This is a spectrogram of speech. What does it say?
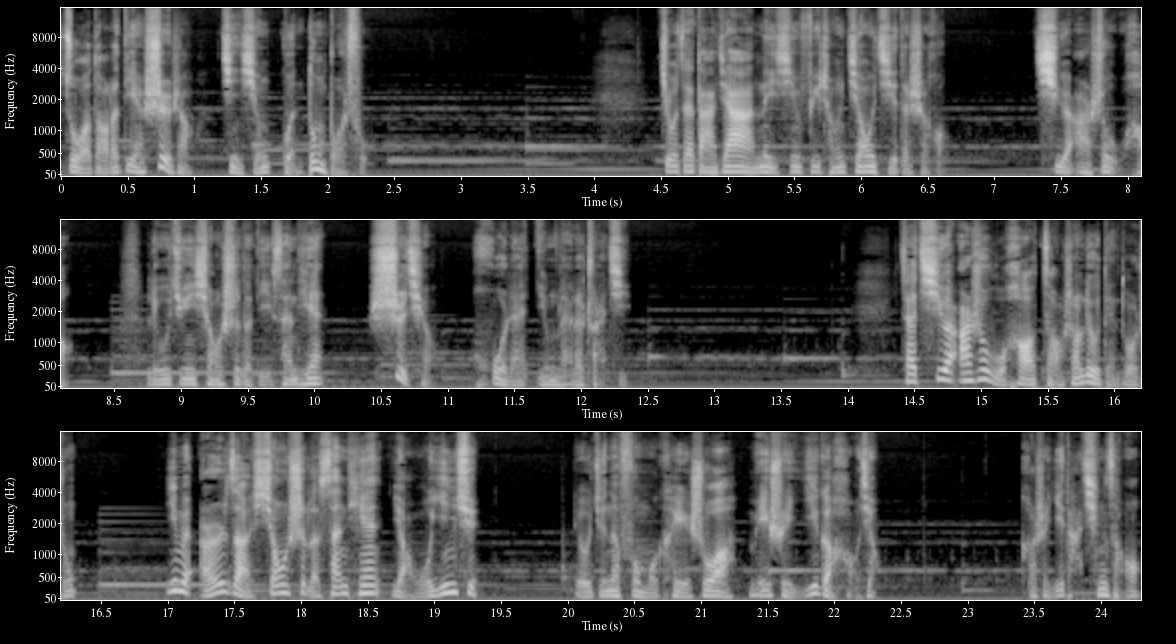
做到了电视上进行滚动播出。就在大家内心非常焦急的时候，七月二十五号，刘军消失的第三天，事情忽然迎来了转机。在七月二十五号早上六点多钟，因为儿子消失了三天，杳无音讯，刘军的父母可以说没睡一个好觉。可是，一大清早，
